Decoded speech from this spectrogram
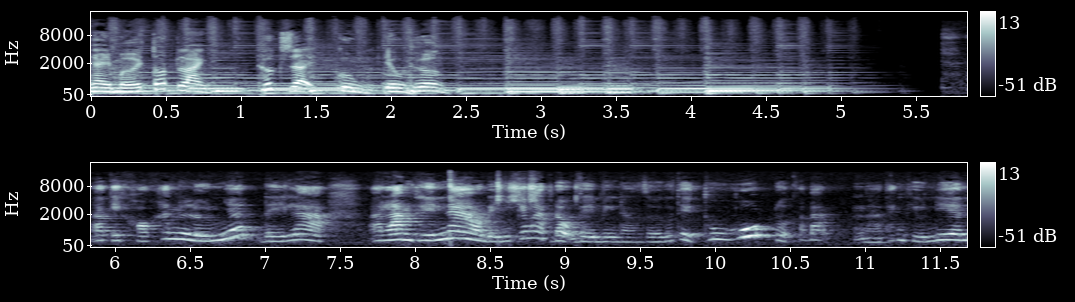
ngày mới tốt lành, thức dậy cùng yêu thương. À, cái khó khăn lớn nhất đấy là à, làm thế nào để những cái hoạt động về bình đẳng giới có thể thu hút được các bạn à, thanh thiếu niên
